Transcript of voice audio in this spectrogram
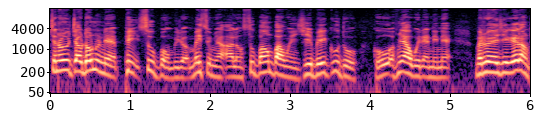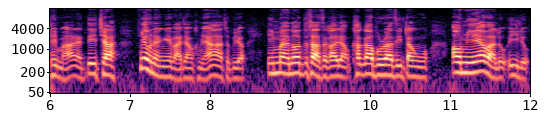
ကျွန်တော်တို့ကြောက်တုံးတွေနဲ့ဖိစုပုံပြီးတော့မိတ်ဆွေများအားလုံးစုပေါင်းပါဝင်ရေဘေးကုသိုလ်ကိုအမျှဝေတဲ့အနေနဲ့မရွယ်ရေခဲတောင်ထိပ်မှာတဲ့တေချာမြုပ်နှံခဲ့ပါကြောင်းခင်ဗျာဆိုပြီးတော့အင်မန်သောတစ္ဆာစကားကြောင့်ခါကာဘူရာစီတောင်ကိုအောင်မြင်ရပါလို့ဤလို့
